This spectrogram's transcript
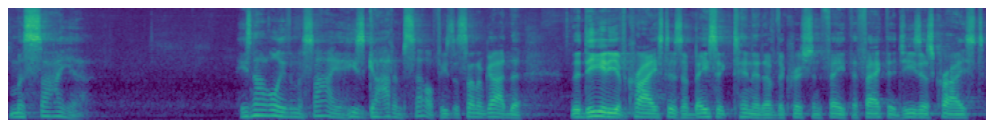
Messiah. He's not only the Messiah, he's God himself. He's the Son of God. The, the deity of Christ is a basic tenet of the Christian faith. The fact that Jesus Christ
